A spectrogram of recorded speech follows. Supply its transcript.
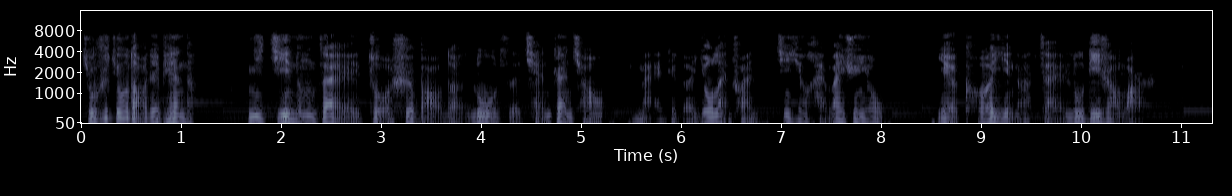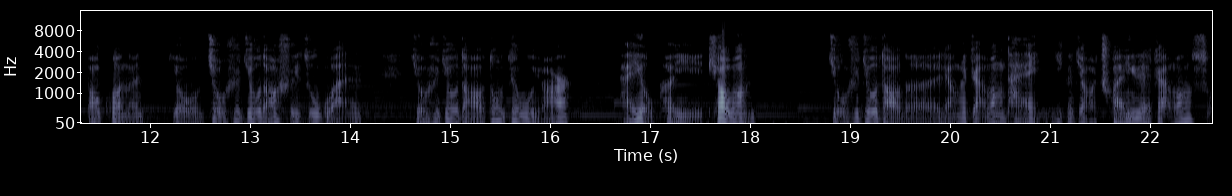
九十九岛这片呢，你既能在佐世保的鹿子前栈桥。买这个游览船进行海湾巡游，也可以呢在陆地上玩，包括呢有九十九岛水族馆、九十九岛动植物园，还有可以眺望九十九岛的两个展望台，一个叫船越展望所，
